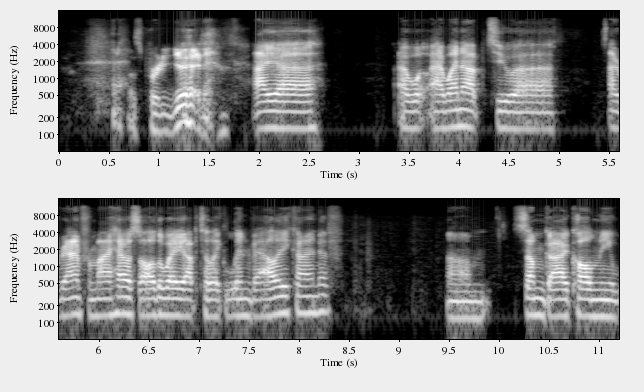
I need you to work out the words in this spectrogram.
that's pretty good. I uh, I, w- I went up to uh, I ran from my house all the way up to like Lynn Valley, kind of. Um, some guy called me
